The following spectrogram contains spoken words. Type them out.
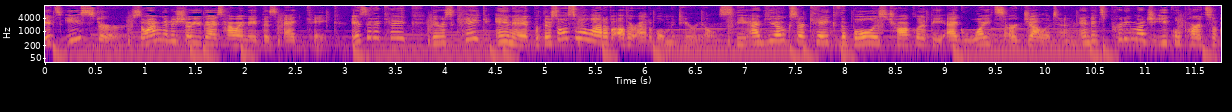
It's Easter, so I'm gonna show you guys how I made this egg cake. Is it a cake? There's cake in it, but there's also a lot of other edible materials. The egg yolks are cake, the bowl is chocolate, the egg whites are gelatin, and it's pretty much equal parts of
